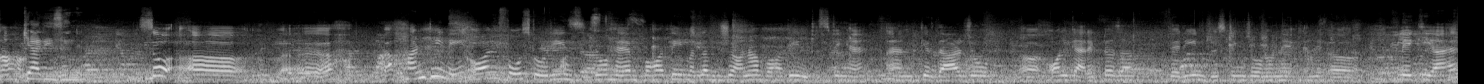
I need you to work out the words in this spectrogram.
हाँ। क्या रीज़न है। सो हंट ही नहीं ऑल फोर स्टोरीज जो हैं बहुत ही मतलब जाना बहुत ही इंटरेस्टिंग है एंड किरदार जो all characters are very interesting जो उन्होंने प्ले uh, किया है।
